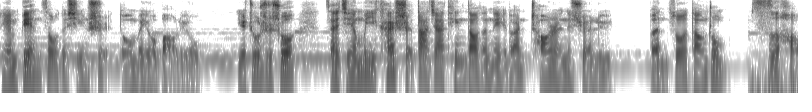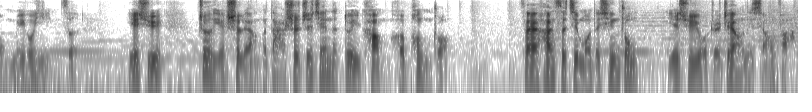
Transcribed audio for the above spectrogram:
连变奏的形式都没有保留。也就是说，在节目一开始大家听到的那一段超人的旋律，本作当中丝毫没有影子。也许这也是两个大师之间的对抗和碰撞。在汉斯季默的心中，也许有着这样的想法：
